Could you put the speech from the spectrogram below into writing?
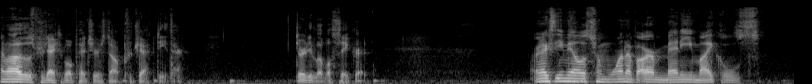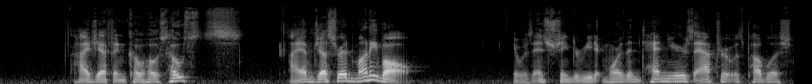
A lot of those projectable pitchers don't project either. Dirty little secret. Our next email is from one of our many Michaels. Hi, Jeff and co host hosts. I have just read Moneyball. It was interesting to read it more than 10 years after it was published.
